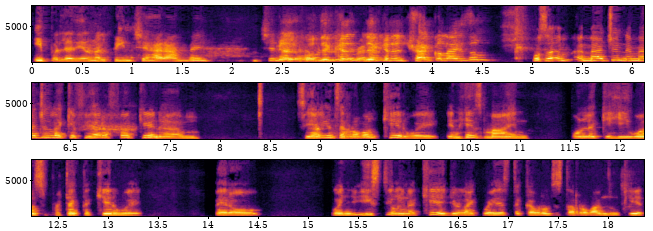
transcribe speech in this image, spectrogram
Y pues le dieron al pinche jarambe. Pinche Well, they, couldn't, gorila. they couldn't tranquilize them. Well, so im- imagine, imagine like if you had a fucking um, si alguien se roba un kid, way in his mind, ponle que he wants to protect the kid, way, pero when he's stealing a kid, you're like, wait, este cabrón se está robando un kid.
